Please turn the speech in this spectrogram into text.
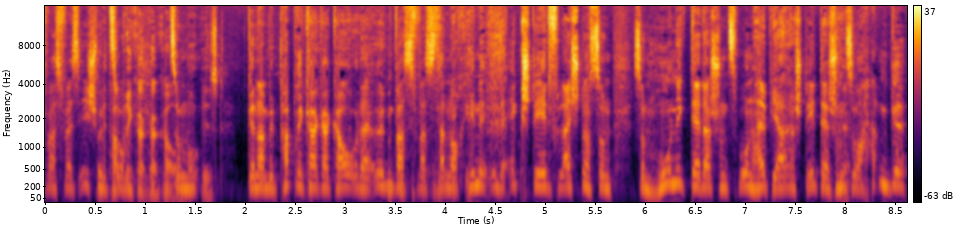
was weiß ich, Mit so einem- Paprikakakao mit so isst. Genau, mit Paprikakakao oder irgendwas, was dann noch hin in der Ecke steht. Vielleicht noch so ein, so ein Honig, der da schon zweieinhalb Jahre steht, der schon so ange,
